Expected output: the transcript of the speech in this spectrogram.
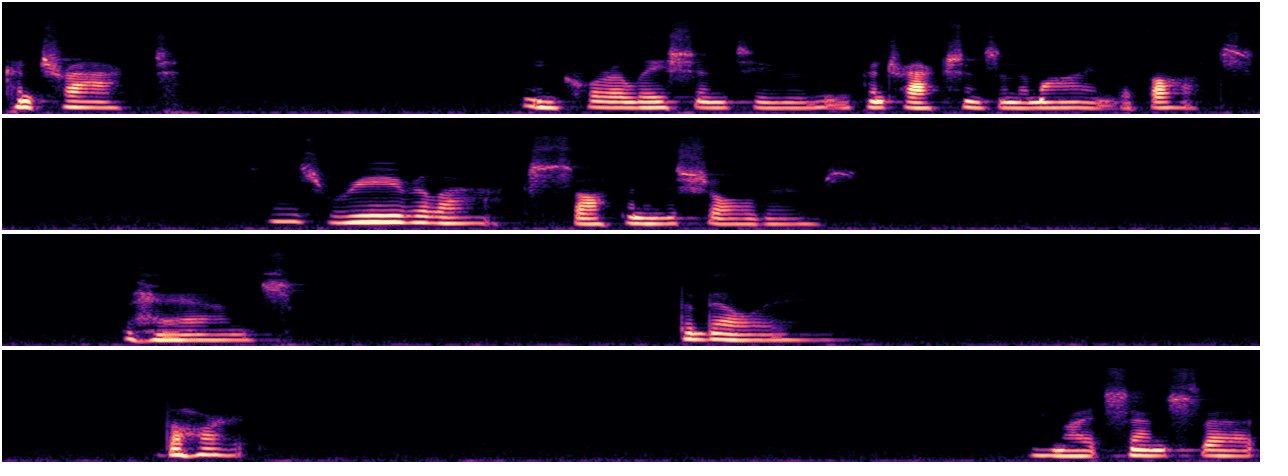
contract in correlation to the contractions in the mind, the thoughts. So just re relax, softening the shoulders, the hands, the belly, the heart. You might sense that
